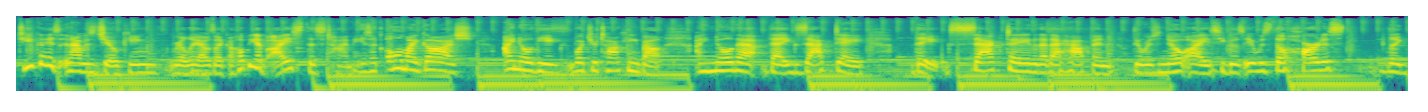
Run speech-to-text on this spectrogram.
Do you guys, and I was joking, really. I was like, I hope you have ice this time. He's like, Oh my gosh, I know the what you're talking about. I know that that exact day, the exact day that that happened, there was no ice. He goes, It was the hardest, like,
